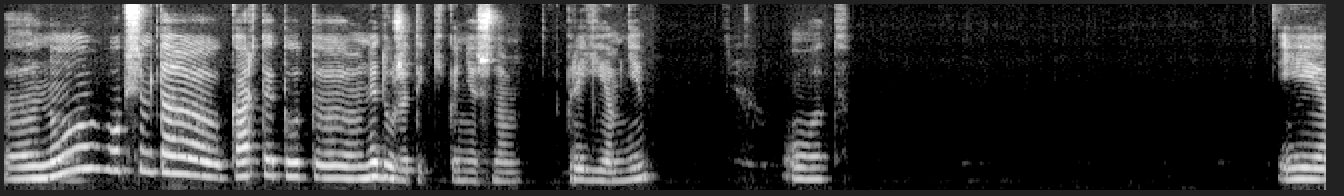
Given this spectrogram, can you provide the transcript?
Е, Ну, в общем-то, карти тут е, не дуже такі, звісно, приємні. От. І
